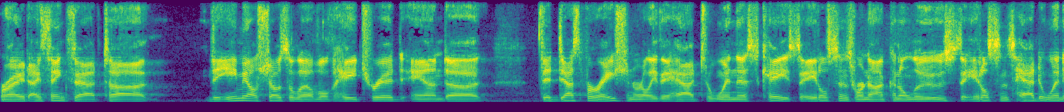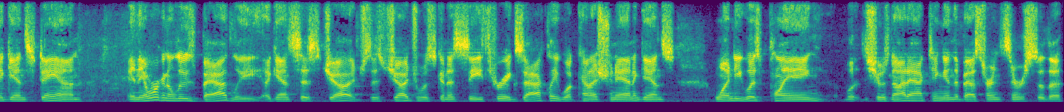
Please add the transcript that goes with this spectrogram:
Right. I think that uh, the email shows the level of hatred and uh, the desperation really they had to win this case. The Adelsons were not going to lose. The Adelsons had to win against Dan, and they were going to lose badly against this judge. This judge was going to see through exactly what kind of shenanigans Wendi was playing. She was not acting in the best interest of the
